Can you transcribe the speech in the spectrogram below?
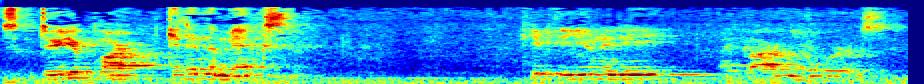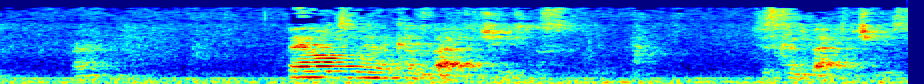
So do your part, get in the mix, keep the unity by guarding your words. Right? Then ultimately it comes back to Jesus. Just comes back to Jesus.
